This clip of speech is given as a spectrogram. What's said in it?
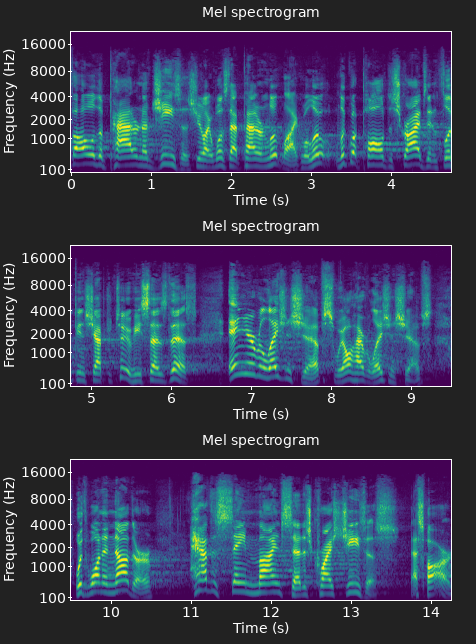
followed the pattern of Jesus. You're like, what's that pattern look like? Well, look, look what Paul describes it in Philippians chapter 2. He says this In your relationships, we all have relationships, with one another, have the same mindset as Christ Jesus. That's hard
